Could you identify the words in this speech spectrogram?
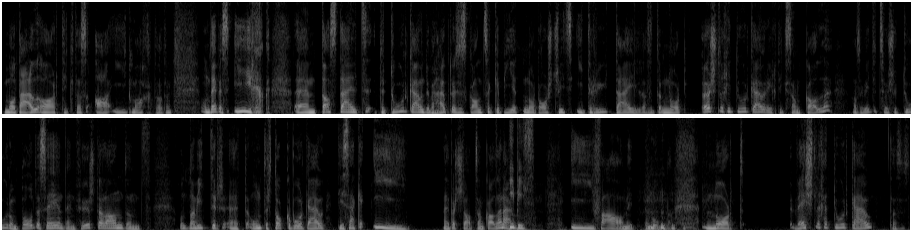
modellartig das AI gemacht. Oder? Und eben das Ich, ähm, das teilt der Thurgau und überhaupt unser ganzes Gebiet Nordostschweiz in drei Teile. Also der nordöstliche Thurgau Richtung St. Gallen, also wieder zwischen Thur und Bodensee und dann Fürstenland und, und noch weiter äh, unter Stockenburgau, die sagen I. Eben die Stadt St. Gallen auch. Ibis. Fahre mit dem Bummler. Nordwestliche Thurgau, das ist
